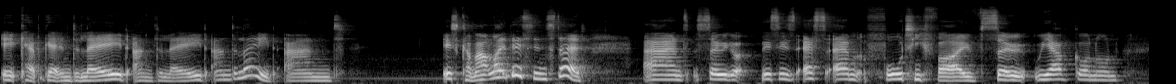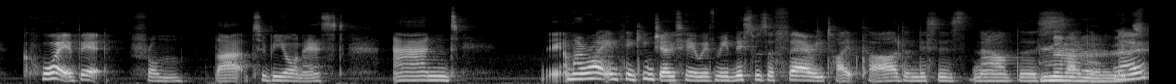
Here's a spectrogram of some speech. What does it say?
it kept getting delayed and delayed and delayed and it's come out like this instead. And so we got this is SM45 so we have gone on quite a bit from that to be honest. And am I right in thinking Joe's here with me this was a fairy type card and this is now the no no no no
